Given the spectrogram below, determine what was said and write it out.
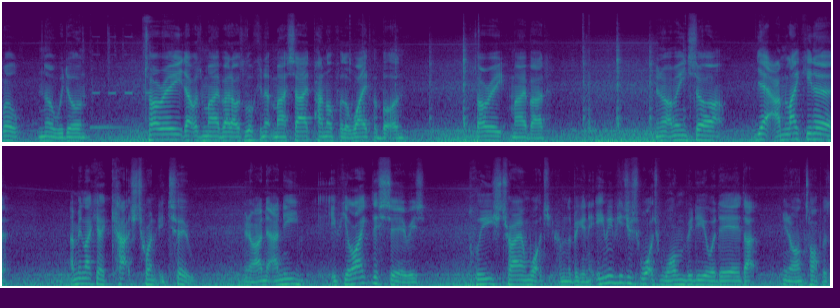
well, no we don't. Sorry, that was my bad. I was looking at my side panel for the wiper button. Sorry, my bad. You know what I mean? So, yeah, I'm like in a... I'm in like a catch-22. You know, I, I need... If you like this series, please try and watch it from the beginning. Even if you just watch one video a day that, you know, on top of...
